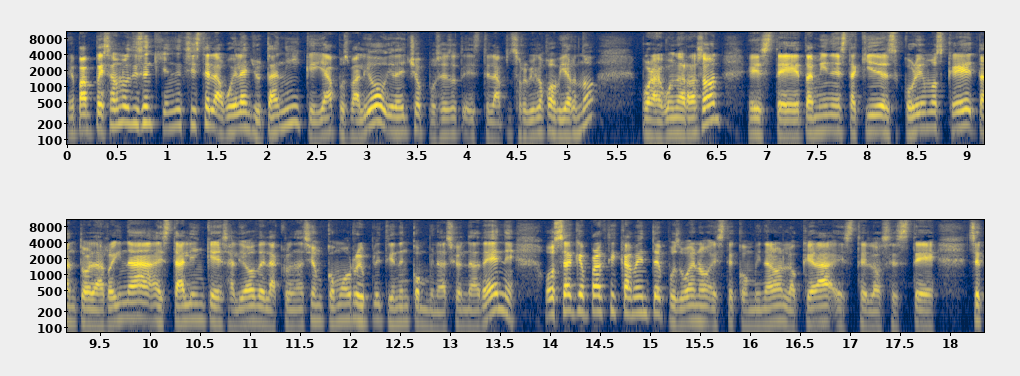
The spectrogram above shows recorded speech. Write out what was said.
Eh, para empezar nos dicen que ya no existe la abuela en Yutani, que ya pues valió. Y de hecho, pues eso este, la absorbió el gobierno por alguna razón. Este, también está aquí descubrimos que tanto la reina Stalin que salió de la clonación como Ripley tienen combinación de ADN. O sea que prácticamente, pues bueno, este, combinaron lo que era, este, los, este, se,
